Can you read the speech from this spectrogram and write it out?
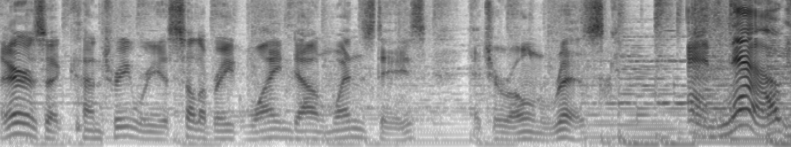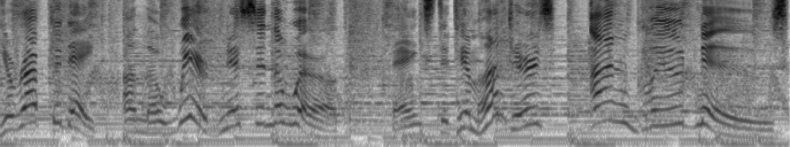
There's a country where you celebrate Wine Down Wednesdays at your own risk. And now you're up to date on the weirdness in the world, thanks to Tim Hunter's Unglued News.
